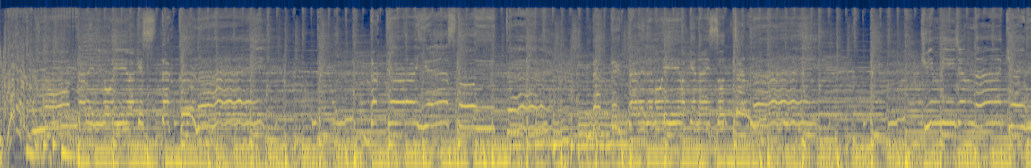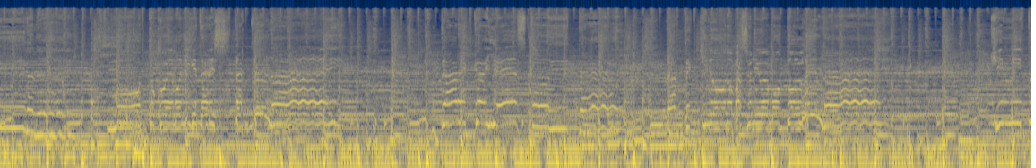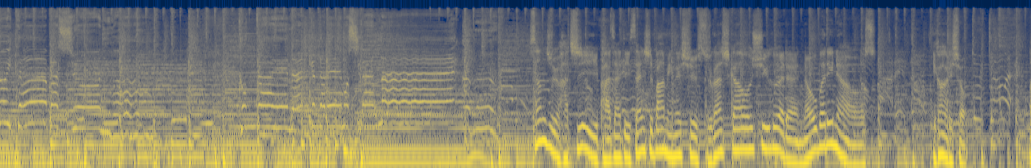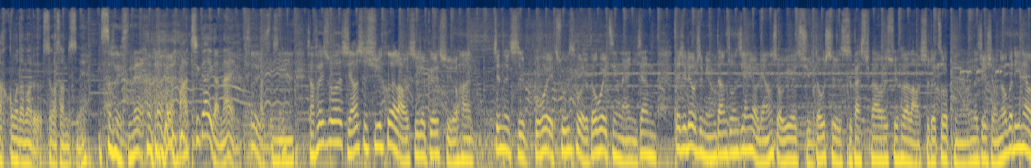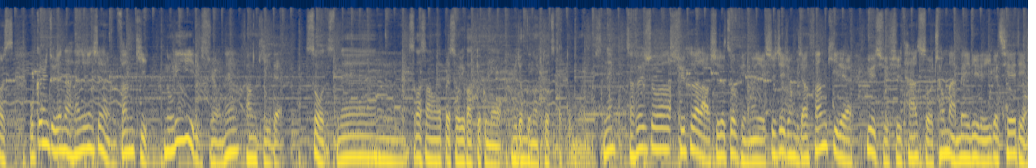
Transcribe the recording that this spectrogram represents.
十八位，排在第三十八名的是 Nobody Knows。いかがでしょう？あ、ここもる菅さんですね。そうですね。間違いがないみたいな。ですね。小飞说，只要是徐老师的歌曲的话。真的是不会出错的，都会进来。你像在这六十名当中，竟然有两首乐曲都是 s 斯 h k 卡尔徐鹤老师的作品啊！那这首 Nobody Knows，我个人觉得呢，它的是很 Funky，努力いい使用呢 f u n k y 的。そうですね。スカさんはやっぱりそういう楽曲も魅力の一つだと思いますね。小飞说，徐鹤老师的作品呢，也是这种比较 Funky 的乐曲，是他所充满魅力的一个切点。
